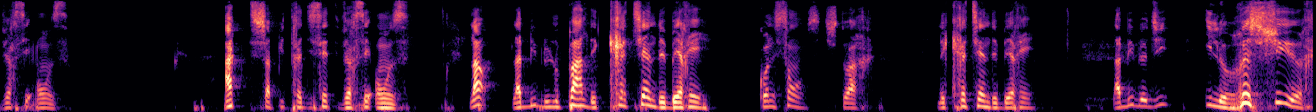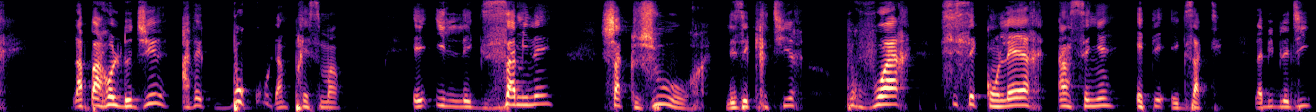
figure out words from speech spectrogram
verset 11. Actes, chapitre 17, verset 11. Là, la Bible nous parle des chrétiens de Béret. Connaissons cette histoire. Les chrétiens de Béret. La Bible dit, ils reçurent la parole de Dieu avec beaucoup d'empressement et ils l'examinaient chaque jour les Écritures pour voir si ce qu'on leur enseignait était exact. La Bible dit,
